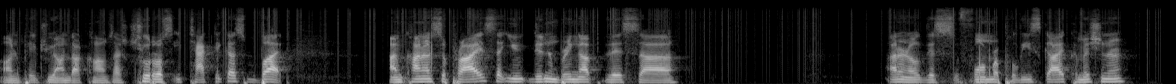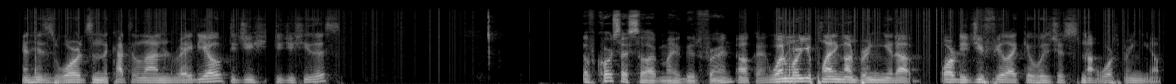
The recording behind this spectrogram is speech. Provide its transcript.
on patreon.com slash churros y tacticas. But I'm kind of surprised that you didn't bring up this, uh, I don't know, this former police guy, commissioner, and his words in the Catalan radio. Did you did you see this? Of course I saw it, my good friend. Okay. When were you planning on bringing it up? Or did you feel like it was just not worth bringing up?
